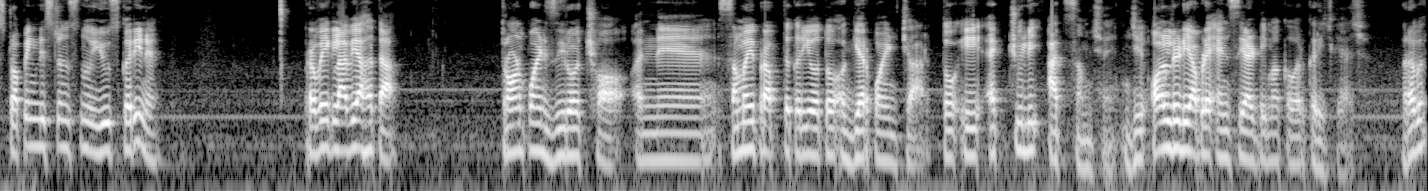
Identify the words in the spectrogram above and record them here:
સ્ટોપિંગ ડિસ્ટન્સનો યુઝ કરીને પ્રવેગ લાવ્યા હતા. ત્રણ પોઈન્ટ ઝીરો છ અને સમય પ્રાપ્ત કર્યો હતો અગિયાર પોઈન્ટ ચાર. તો એ એકચ્યુઅલી આ સમ છે, જે ઓલરેડી આપણે એનસીઆરટીમાં કવર કરી જ ગયા છે. બરાબર?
